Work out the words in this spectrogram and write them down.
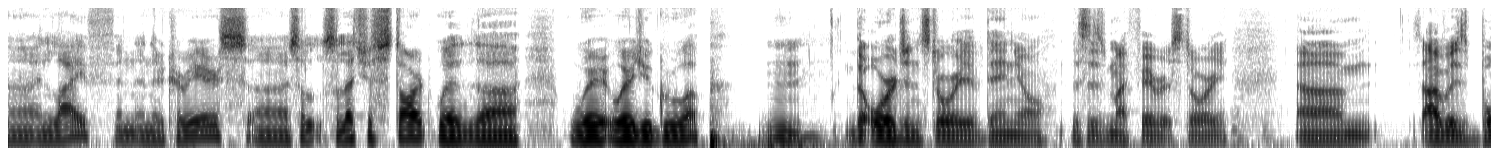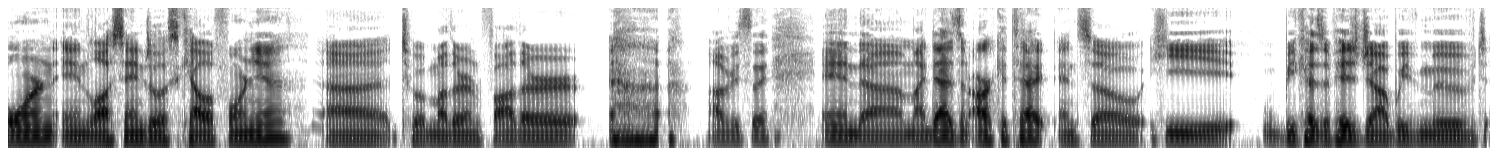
in life and in their careers. Uh, so, so let's just start with uh, where where you grew up. Mm, the origin story of Daniel. This is my favorite story. Um, I was born in Los Angeles, California, uh, to a mother and father, obviously, and uh, my dad's an architect, and so he, because of his job, we've moved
